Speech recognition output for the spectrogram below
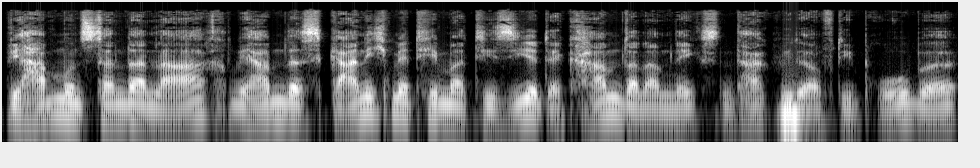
wir haben uns dann danach, wir haben das gar nicht mehr thematisiert. Er kam dann am nächsten Tag wieder auf die Probe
